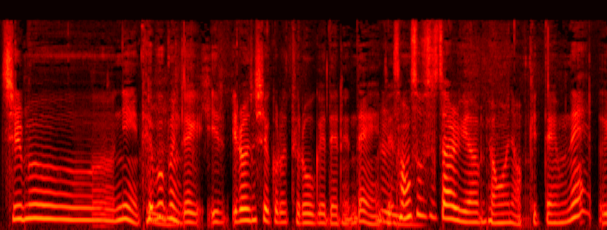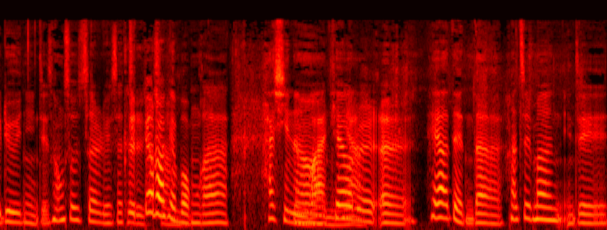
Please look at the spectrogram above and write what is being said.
질문이 대부분 음. 이제 이런 식으로 들어오게 되는데 이제 음. 성소수자를 위한 병원이 없기 때문에 의료인이 이제 성소수자를 위해서 그렇죠. 특별하게 뭔가 하시는 어, 거 아니냐 케어를 예, 해야 된다. 하지만 이제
